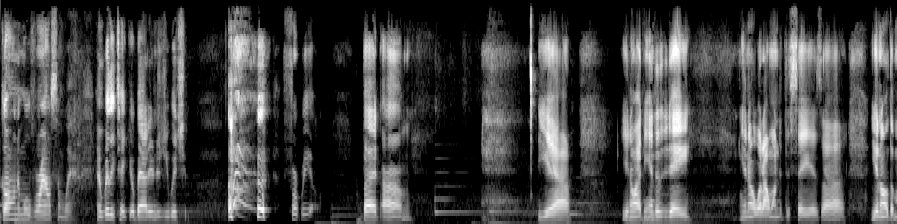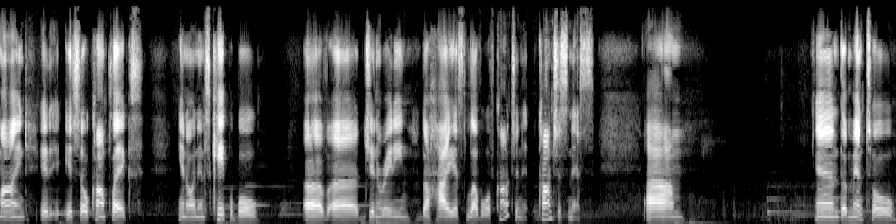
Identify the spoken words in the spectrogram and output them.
Go on and move around somewhere and really take your bad energy with you. For real. But um yeah, you know, at the end of the day, you know what I wanted to say is uh you know, the mind it it's so complex, you know, and it's capable of uh, generating the highest level of continent consciousness. Um, and the mental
